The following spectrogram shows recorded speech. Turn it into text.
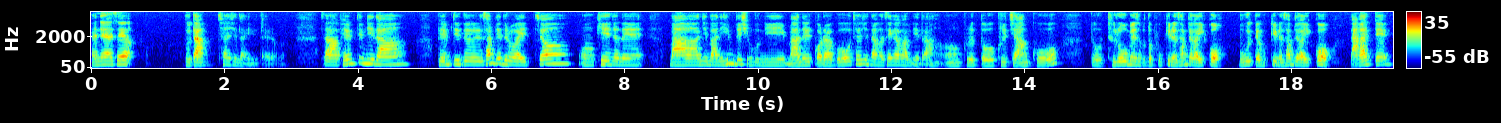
안녕하세요. 무당 천신당입니다, 여러분. 자, 뱀띠입니다. 뱀띠들 3대 들어와 있죠? 어, 기해년에 많이 많이 힘드신 분이 많을 거라고 천신당은 생각합니다. 어, 그리고 또 그렇지 않고 또 들어오면서부터 복귀는 삼재가 있고 묵을 때 복귀는 삼재가 있고 나갈 때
